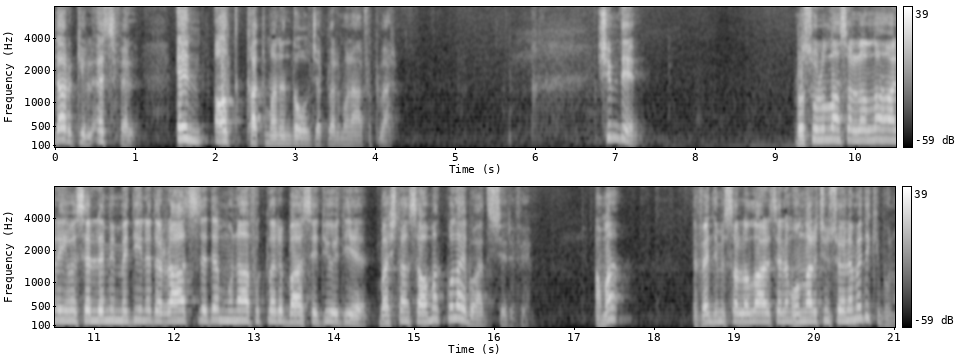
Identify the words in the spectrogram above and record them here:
darkil esfel. En alt katmanında olacaklar münafıklar. Şimdi Resulullah sallallahu aleyhi ve sellemin Medine'de rahatsız eden münafıkları bahsediyor diye baştan savmak kolay bu hadis-i şerifi. Ama Efendimiz sallallahu aleyhi ve sellem onlar için söylemedi ki bunu.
